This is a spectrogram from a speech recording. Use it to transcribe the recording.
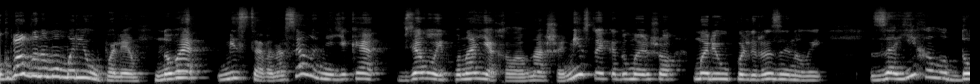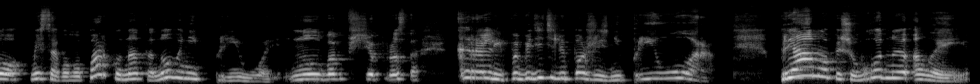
В окупованому Маріуполі нове місцеве населення, яке взяло і понаїхало в наше місто, яке думає, що Маріуполь резиновий, заїхало до місцевого парку на тонованій Пріорі. Ну, вообще просто королі, победителі по житті, Пріора. Прямо пішохідною алеєю.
